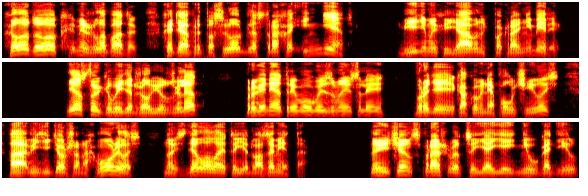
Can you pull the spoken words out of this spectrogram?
холодок между лопаток, хотя предпосылок для страха и нет, видимых и явных, по крайней мере. Я столько выдержал ее взгляд, прогоняя тревогу из мыслей, вроде как у меня получилось, а визитерша нахмурилась, но сделала это едва заметно. Ну и чем, спрашиваться, я ей не угодил?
